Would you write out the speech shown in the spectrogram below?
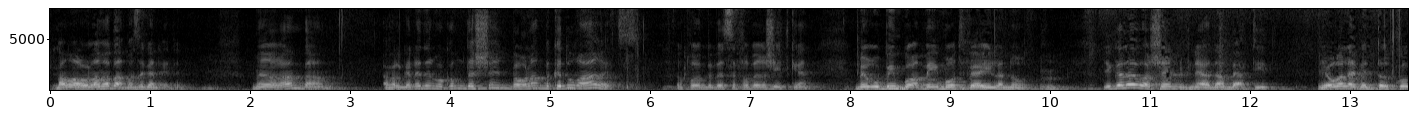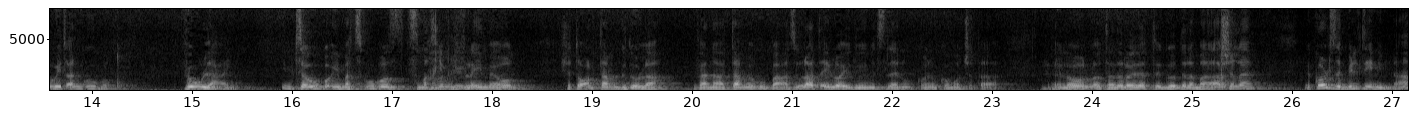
דיברנו על העולם הבא, מה זה גן עדן? אומר הרמב"ם, אבל גן עדן הוא מקום דשן בעולם, בכדור הארץ. פה בספר בראשית, כן? מרובים בו המימות והאילנות. יגלהו השם לבני אדם בעתיד, ויורה להם את דרכו ויתענגו בו. ואולי ימצאו בו, ימצאו בו צמחים נפלאים מאוד, שתועלתם גדולה והנאתם מרובה, זולת אלו הידועים אצלנו, כל מיני מקומות שאתה לא, לא, אתה לא יודע את גודל המעלה שלהם, וכל זה בלתי נמנע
